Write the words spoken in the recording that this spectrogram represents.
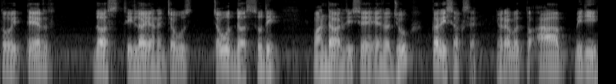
તો એ તેર દસથી લઈ અને ચૌદ ચૌદ દસ સુધી વાંધા અરજી છે એ રજૂ કરી શકશે. બરાબર? તો આ બીજી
